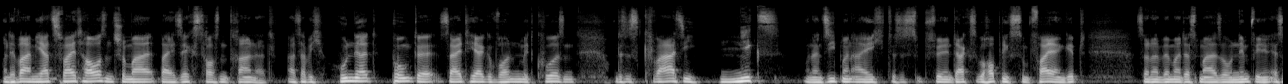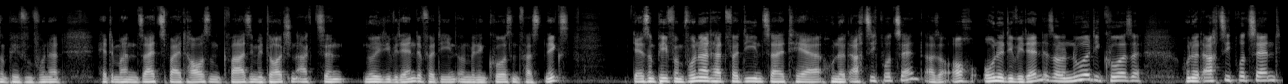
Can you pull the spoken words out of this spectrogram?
Und der war im Jahr 2000 schon mal bei 6.300. Also habe ich 100 Punkte seither gewonnen mit Kursen. Und das ist quasi nix. Und dann sieht man eigentlich, dass es für den DAX überhaupt nichts zum Feiern gibt. Sondern wenn man das mal so nimmt wie den S&P 500, hätte man seit 2000 quasi mit deutschen Aktien nur die Dividende verdient und mit den Kursen fast nichts. Der S&P 500 hat verdient seither 180 Prozent, also auch ohne Dividende, sondern nur die Kurse 180 Prozent.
